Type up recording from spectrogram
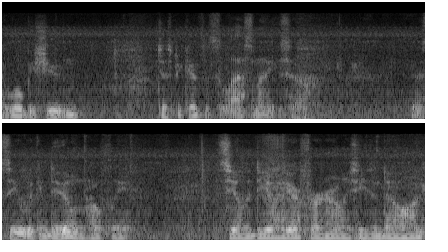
I will be shooting just because it's the last night. So gonna see what we can do and hopefully seal the deal here for an early season doe hunt.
